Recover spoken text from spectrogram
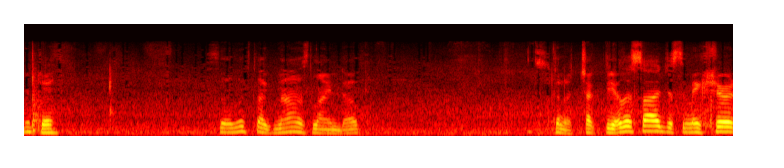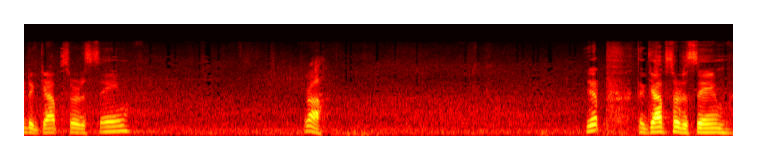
Okay. So it looks like now it's lined up. Gonna check the other side just to make sure the gaps are the same. Ah. Yep, the gaps are the same.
